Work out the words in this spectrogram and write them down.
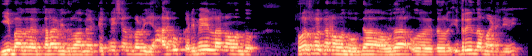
ಈ ಭಾಗದ ಕಲಾವಿದರು, ಆಮೇಲೆ ಟೆಕ್ನಿಷಿಯನ್ಗಳು ಯಾರಿಗೂ ಕಡಿಮೆ ಇಲ್ಲ ಅನ್ನೋ ಒಂದು ತೋರಿಸ್ಬೇಕನ್ನೋ ಒಂದು ಉದ್ದ, ಉದಾ ಇದ್ರ- ಇದರಿಂದ ಮಾಡಿದ್ದೀವಿ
